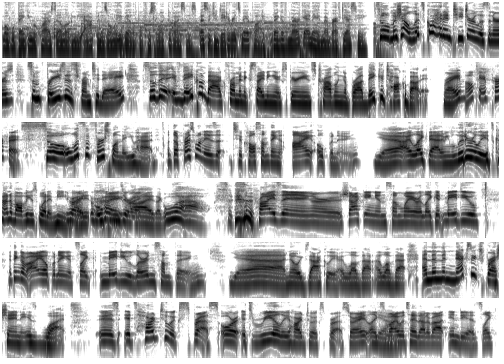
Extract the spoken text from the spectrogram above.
Mobile banking requires downloading the app and is only available for select devices. Message and data rates may apply. Bank of America and a member FDIC. So, Michelle, let's go ahead and teach our listeners some phrases from today so that if they come back from an exciting experience traveling abroad, they could talk about it, right? Okay, perfect. So, what's the first one that you had? The first one is to call something eye-opening. Yeah, I like that. I mean, literally, it's kind of obvious what it means, right? Right, It opens right, your right. eyes like, wow. surprising or shocking in some way, or like it made you. I think of eye opening. It's like made you learn something. Yeah, no, exactly. I love that. I love that. And then the next expression is what? Is it's hard to express, or it's really hard to express, right? Like, so I would say that about India. It's like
